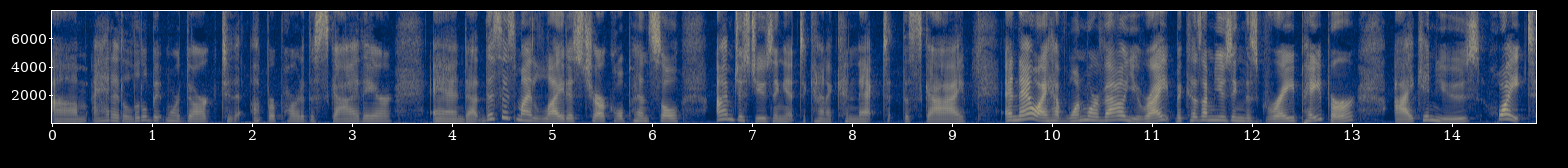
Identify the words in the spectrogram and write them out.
Um, I added a little bit more dark to the upper part of the sky there. And uh, this is my lightest charcoal pencil. I'm just using it to kind of connect the sky. And now I have one more value, right? Because I'm using this gray paper, I can use white.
